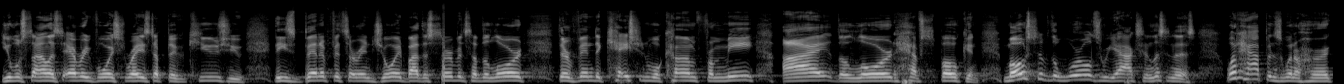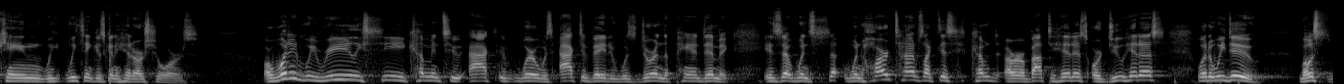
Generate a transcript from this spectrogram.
You will silence every voice raised up to accuse you. These benefits are enjoyed by the servants of the Lord. Their vindication will come from me. I, the Lord, have spoken. Most of the world's reaction, listen to this. What happens when a hurricane we, we think is going to hit our shores? Or what did we really see come into act where it was activated was during the pandemic? Is that when, when hard times like this come are about to hit us or do hit us, what do we do? Most,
